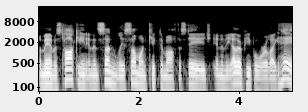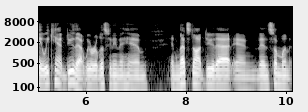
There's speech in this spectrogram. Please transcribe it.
a man was talking, and then suddenly someone kicked him off the stage, and then the other people were like, "Hey, we can't do that. We were listening to him." and let's not do that. And then someone,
